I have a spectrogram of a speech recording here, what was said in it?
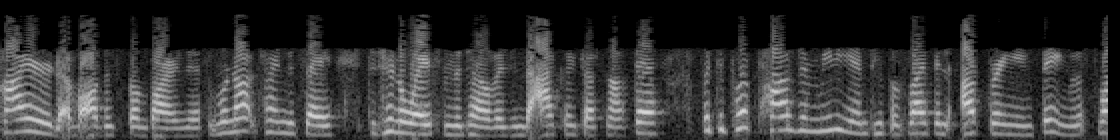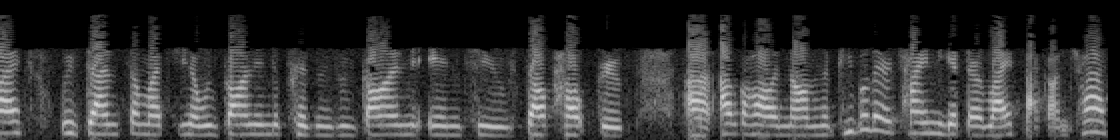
tired of all this bombardment. We're not trying to say to turn away from the television, to act like that's not there but to put positive media in people's life and upbringing things. That's why we've done so much. You know, we've gone into prisons, we've gone into self-help groups, uh, alcohol anonymous, people that are trying to get their life back on track.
